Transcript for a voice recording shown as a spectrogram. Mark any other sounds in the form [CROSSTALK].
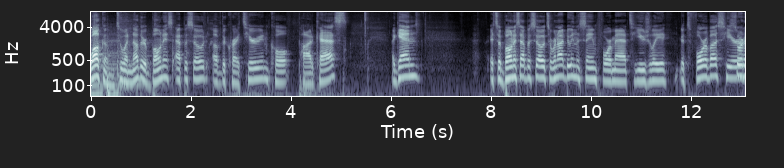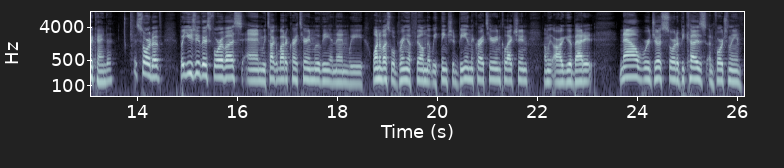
Welcome to another bonus episode of the Criterion Cult podcast. Again, it's a bonus episode, so we're not doing the same format usually. It's four of us here. Sort of, kind of. Sort of. But usually there's four of us and we talk about a Criterion movie and then we one of us will bring a film that we think should be in the Criterion collection and we argue about it. Now we're just sort of because unfortunately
